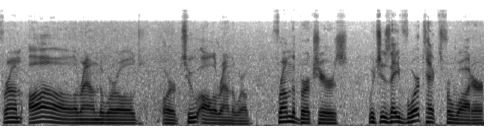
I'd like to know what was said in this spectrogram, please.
from all around the world, or to all around the world, from the Berkshires, which is a vortex for water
